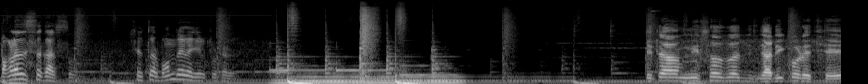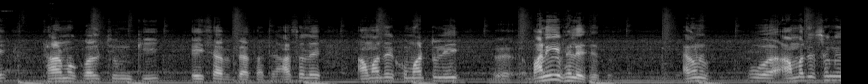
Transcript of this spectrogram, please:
বাংলাদেশ থেকে আসতো সে তো আর বন্ধ হয়ে গেছে টোটাল এটা নিষেধাজ্ঞা জারি করেছে থার্মোকল চুমকি। এইসব ব্যাপারটা। আসলে আমাদের কুমারটুলি বানিয়ে ফেলেছে তো। এখন আমাদের সঙ্গে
